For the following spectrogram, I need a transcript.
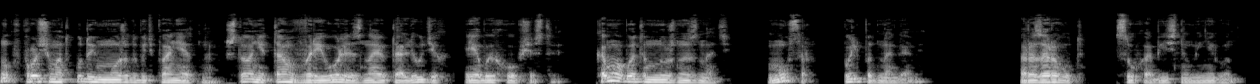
Ну, впрочем, откуда им может быть понятно, что они там в Вариоле знают о людях и об их обществе? Кому об этом нужно знать? Мусор, пыль под ногами. Разорвут, сухо объяснил Минигон.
